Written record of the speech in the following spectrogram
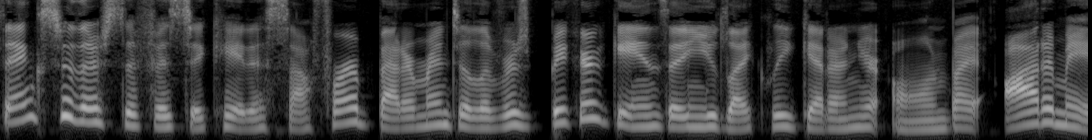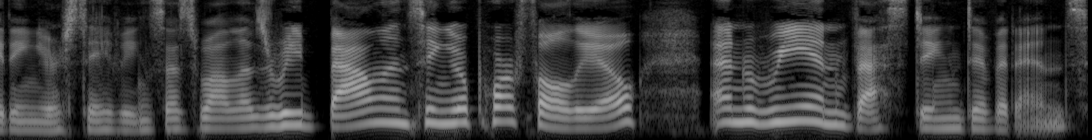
Thanks to their sophisticated software, Betterment delivers bigger gains than you'd likely get on your own by automating your savings as well as rebalancing your portfolio and reinvesting dividends.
